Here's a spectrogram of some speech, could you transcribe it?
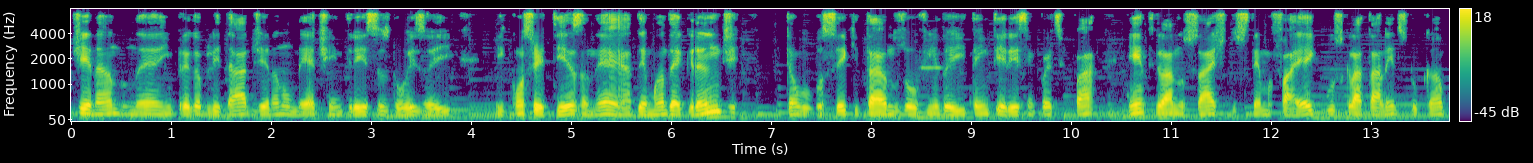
gerando né, empregabilidade, gerando um match entre esses dois aí. E com certeza né, a demanda é grande. Então, você que está nos ouvindo aí tem interesse em participar, entre lá no site do Sistema FAEG, busque lá Talentos do Campo,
